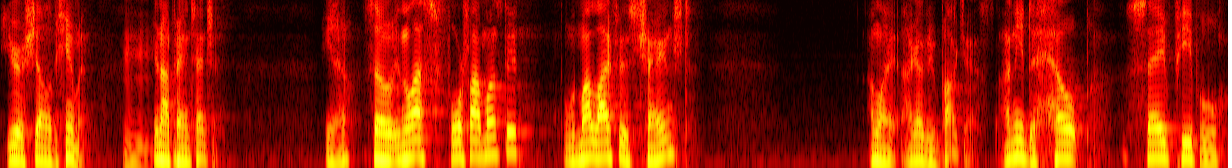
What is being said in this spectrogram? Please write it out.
you're a shell of a human. Mm-hmm. You're not paying attention. You know. So in the last four or five months, dude, when my life has changed, I'm like, I got to do a podcast. I need to help save people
